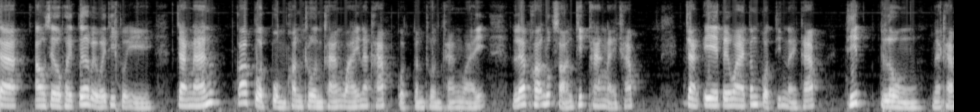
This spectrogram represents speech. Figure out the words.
จะเอาเซลล์พอยเตอร์ไปไว้ที่ตัว A จากนั้นก็กดปุ่ม Ctrl ค้างไว้นะครับ กด Ctrl ค้างไว้ แล้วเคาะลูกศรทิศทางไหนครับ จาก A ไป Y ต้องกดทิศไหนครับ ทิศลงนะครับ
